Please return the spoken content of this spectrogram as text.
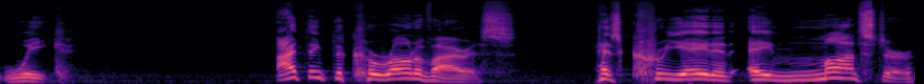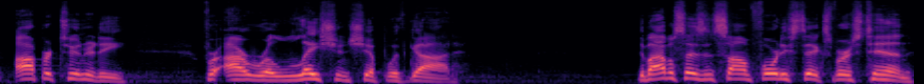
week. I think the coronavirus has created a monster opportunity for our relationship with God. The Bible says in Psalm 46, verse 10,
